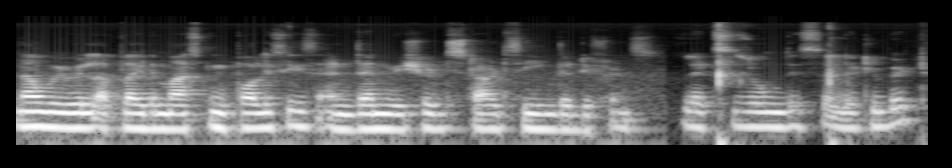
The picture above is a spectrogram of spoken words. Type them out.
Now we will apply the masking policies and then we should start seeing the difference. Let's zoom this a little bit.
